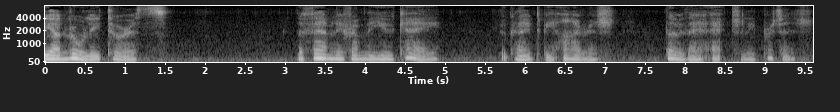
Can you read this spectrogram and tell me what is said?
The unruly tourists. The family from the UK, who claim to be Irish, though they are actually British,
